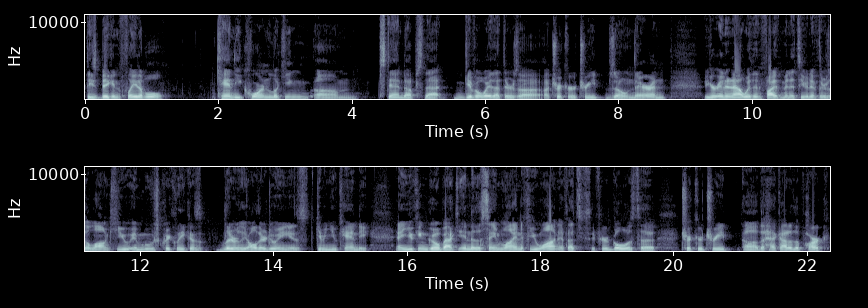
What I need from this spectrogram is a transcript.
these big inflatable candy corn looking um, stand ups that give away that there's a, a trick or treat zone there. And you're in and out within five minutes even if there's a long queue it moves quickly because literally all they're doing is giving you candy and you can go back into the same line if you want. If that's if your goal is to trick or treat uh, the heck out of the park,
